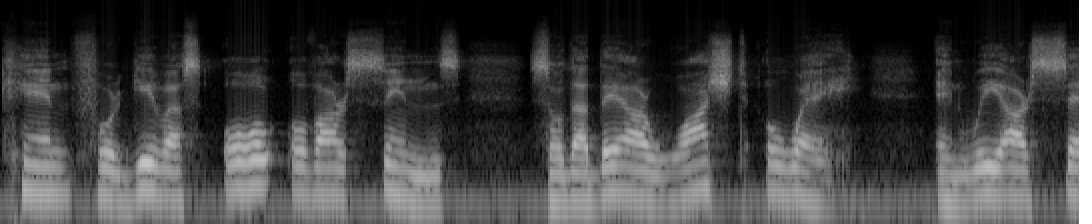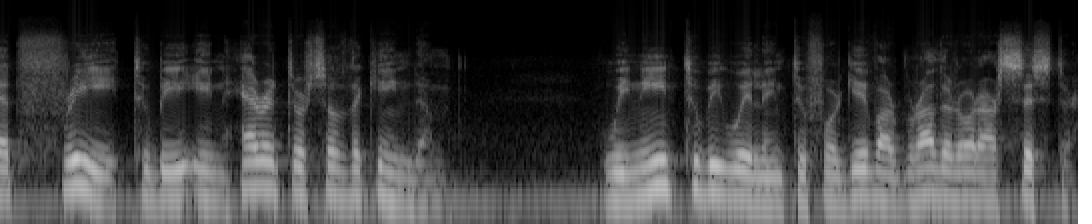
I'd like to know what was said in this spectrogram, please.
can forgive us all of our sins so that they are washed away and we are set free to be inheritors of the kingdom, we need to be willing to forgive our brother or our sister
